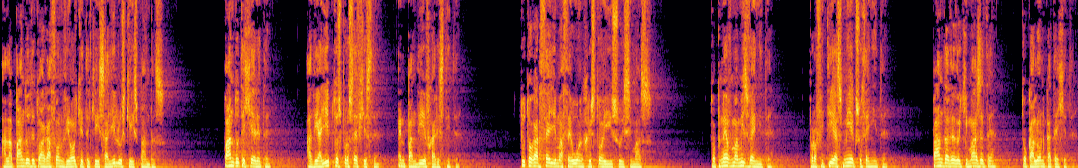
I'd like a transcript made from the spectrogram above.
αλλά πάντοτε το αγαθόν διώκεται και εις αλλήλους και εις πάντας. Πάντοτε χαίρετε, αδιαλείπτως προσεύχεστε, εν παντή ευχαριστείτε. Τούτο γαρθέλημα Θεού εν Χριστώ Ιησού εις ημάς. Το πνεύμα μη σβαίνεται, προφητείας μη εξουθενείτε, πάντα δε δοκιμάζετε, το καλόν κατέχετε.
